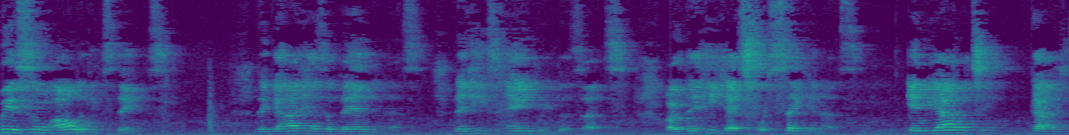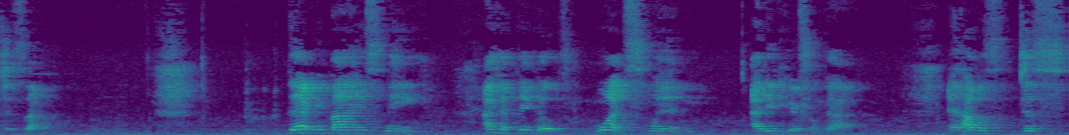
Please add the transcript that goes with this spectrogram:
We assume all of these things that God has abandoned us, that He's angry with us, or that He has forsaken us. In reality, God is just silent. That reminds me, I can think of once when I didn't hear from God. And I was just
